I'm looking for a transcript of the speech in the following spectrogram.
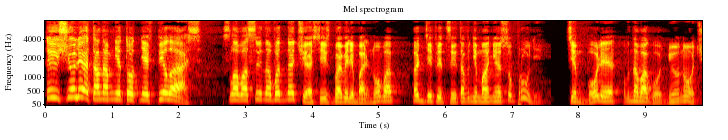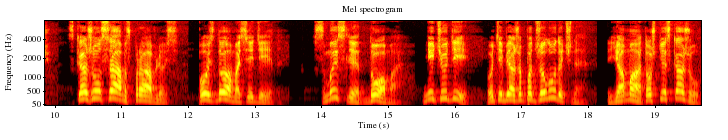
«Ты еще лет она мне тут не впилась!» Слова сына в одночасье избавили больного от дефицита внимания супруги тем более в новогоднюю ночь. «Скажу, сам справлюсь. Пусть дома сидит». «В смысле дома? Не чуди, у тебя же поджелудочная. Я матушке скажу».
